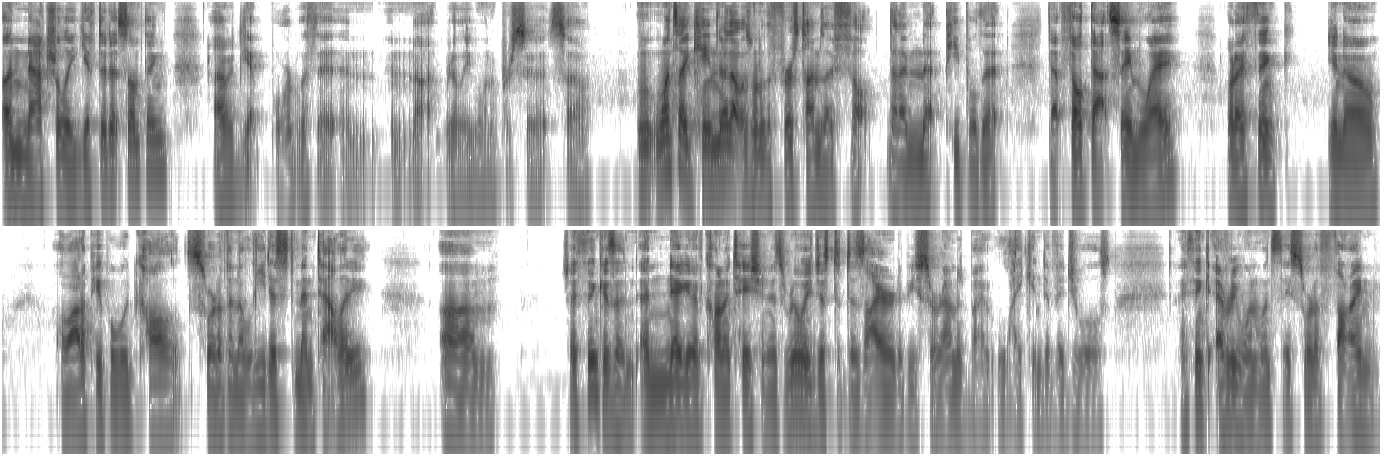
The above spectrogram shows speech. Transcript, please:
unnaturally gifted at something, I would get bored with it and, and not really want to pursue it. So once I came there, that was one of the first times I felt that I met people that that felt that same way. What I think you know a lot of people would call sort of an elitist mentality. Um, which I think is a, a, negative connotation. It's really just a desire to be surrounded by like individuals. I think everyone, once they sort of find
